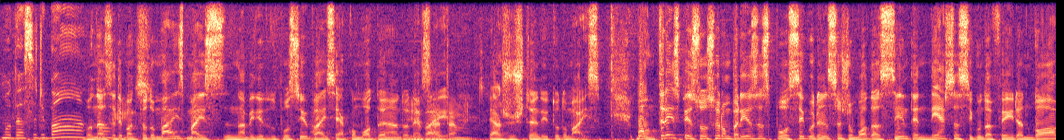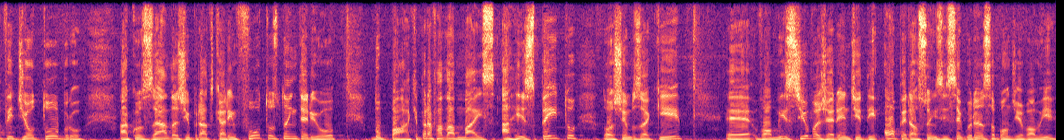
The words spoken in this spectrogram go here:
mudança de banco, mudança de banco e tudo mais, mas na medida do possível vai se acomodando, né? Vai se ajustando e tudo mais. Bom, três pessoas foram presas por seguranças do Moda Center nesta segunda-feira, 9 de outubro, acusadas de praticarem furtos no interior do parque. Para falar mais a respeito, nós temos aqui é, Valmir Silva, gerente de operações e segurança. Bom dia, Valmir.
